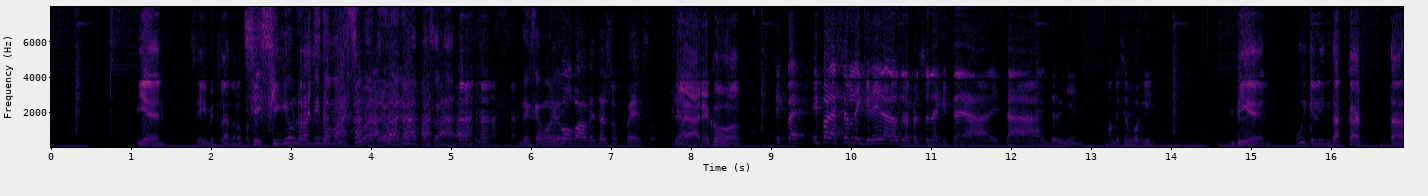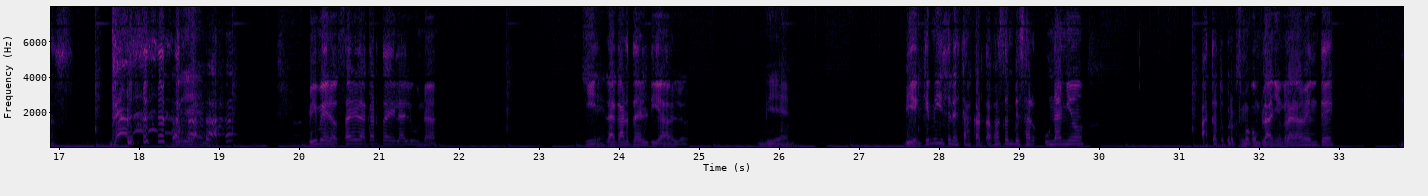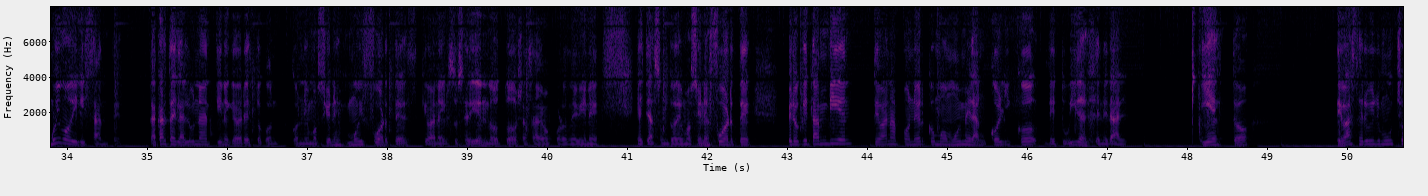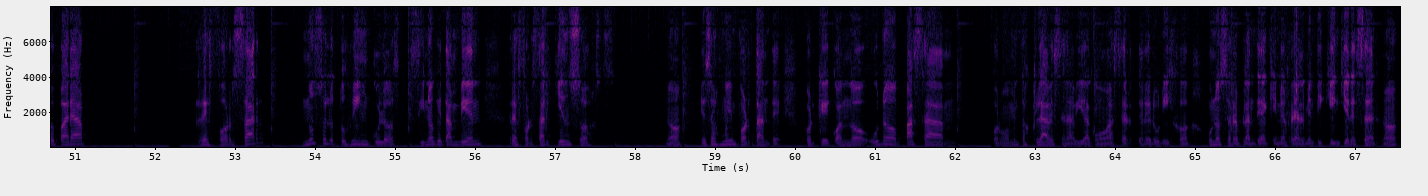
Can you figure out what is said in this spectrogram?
Bien, seguí mezclando, no pasa Sí, siguió un ratito más igual, pero bueno, no pasa nada. Es Dejémoslo. como ahí. para meter suspenso. Claro, es como. Es, pa- es para hacerle creer a la otra persona que está, está interviniendo. Aunque sea un poquito. Bien. Uy, qué lindas cartas. Bien. Primero, sale la carta de la luna y Sí. la carta del diablo. Bien. Bien, ¿qué me dicen estas cartas? Vas a empezar un año, hasta tu próximo cumpleaños claramente, muy movilizante. La carta de la luna tiene que ver esto con, con emociones muy fuertes que van a ir sucediendo, todos ya sabemos por dónde viene este asunto de emociones fuertes, pero que también te van a poner como muy melancólico de tu vida en general. Y esto te va a servir mucho para reforzar no solo tus vínculos, sino que también reforzar quién sos, ¿no? Y eso es muy importante, porque cuando uno pasa por momentos claves en la vida, como va a ser tener un hijo, uno se replantea quién es realmente y quién quiere ser, ¿no?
